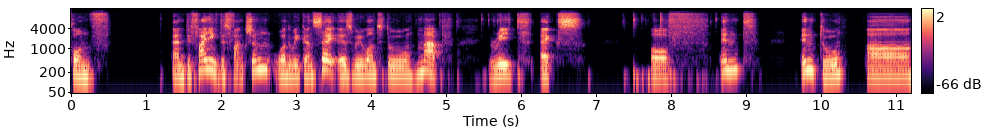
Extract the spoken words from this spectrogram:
conv and defining this function, what we can say is we want to map read x of int into uh,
